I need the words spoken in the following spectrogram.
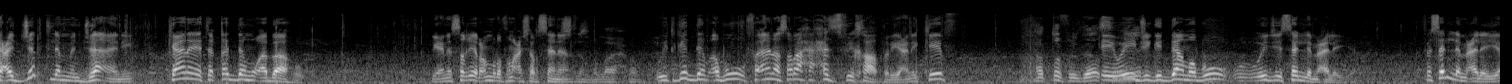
تعجبت لما جاءني كان يتقدم أباه. يعني صغير عمره 12 سنة. تسلم الله يحفظه ويتقدم أبوه فأنا صراحة حز في خاطري. يعني كيف؟ الطفل ده أيوه. يجي قدام أبوه ويجي يسلم علي. فسلم علي.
